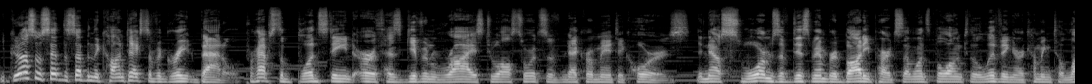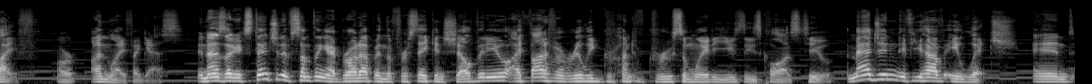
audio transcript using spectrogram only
you could also set this up in the context of a great battle. Perhaps the bloodstained earth has given rise to all sorts of necromantic horrors, and now swarms of dismembered body parts that once belonged to the living are coming to life. Or unlife, I guess. And as an extension of something I brought up in the Forsaken Shell video, I thought of a really kind of gruesome way to use these claws too. Imagine if you have a lich, and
